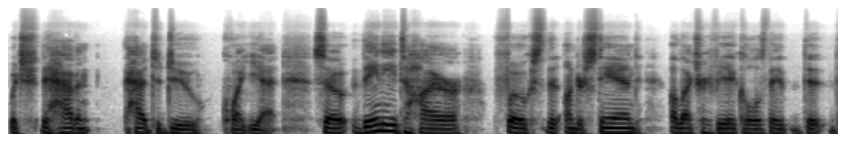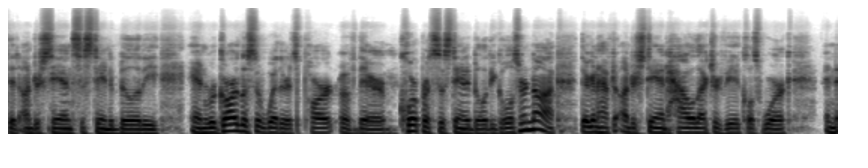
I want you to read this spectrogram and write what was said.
which they haven't had to do quite yet. So they need to hire folks that understand electric vehicles, they, that, that understand sustainability. And regardless of whether it's part of their corporate sustainability goals or not, they're going to have to understand how electric vehicles work. And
